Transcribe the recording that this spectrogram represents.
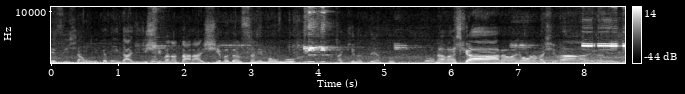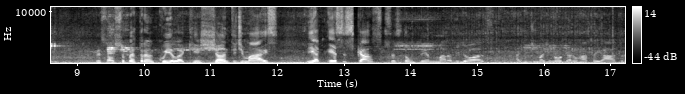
existe a única deidade de Shiva Nataraj, Shiva dançando em bom humor aqui no templo. Namaskar, Namaskar, Shivaya. Pessoal super tranquilo aqui, chante demais. E a- esses carros que vocês estão vendo, maravilhosos, a gente imaginou que era o Rata Yatra.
